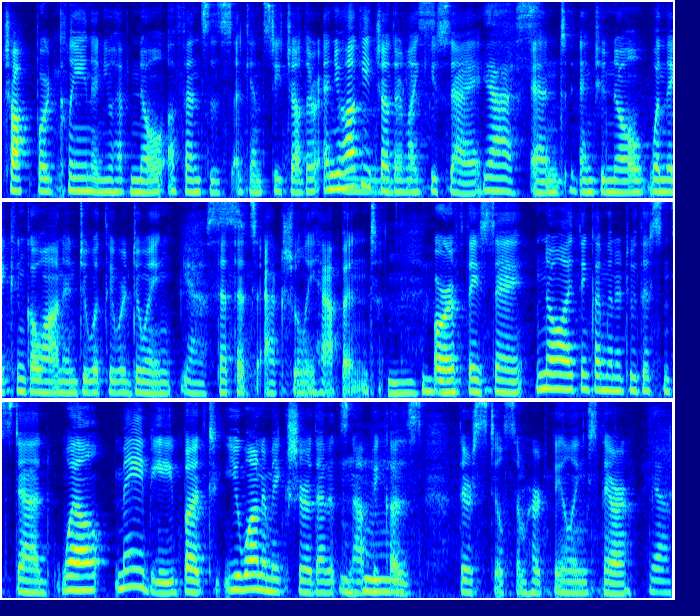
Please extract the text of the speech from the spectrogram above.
chalkboard clean and you have no offenses against each other and you mm, hug each other like you say. Yes. And and you know when they can go on and do what they were doing yes. that that's actually happened. Mm-hmm. Or if they say, "No, I think I'm going to do this instead." Well, maybe, but you want to make sure that it's mm-hmm. not because there's still some hurt feelings there. Yeah.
